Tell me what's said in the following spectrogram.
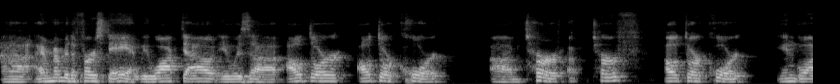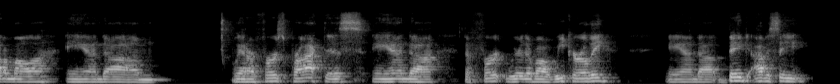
Uh, I remember the first day we walked out. It was uh, outdoor outdoor court um, turf uh, turf outdoor court in Guatemala, and um, we had our first practice. And uh, the first we were there about a week early, and uh, big obviously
